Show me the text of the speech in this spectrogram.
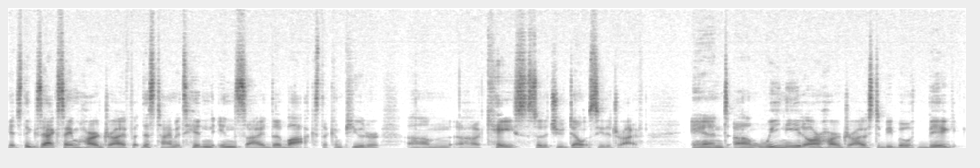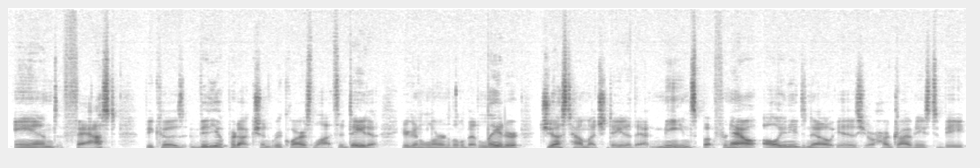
it's the exact same hard drive, but this time it's hidden inside the box, the computer um, uh, case, so that you don't see the drive. And um, we need our hard drives to be both big and fast because video production requires lots of data. You're going to learn a little bit later just how much data that means, but for now, all you need to know is your hard drive needs to be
